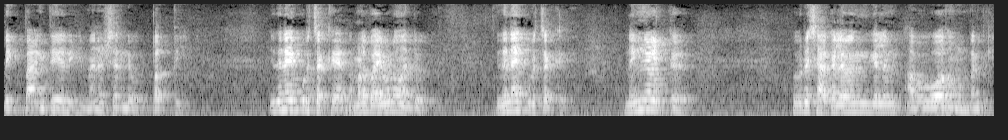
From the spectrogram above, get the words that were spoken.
ബിഗ് ബാങ് തിയറി മനുഷ്യന്റെ ഉത്പത്തി. ഇതിനെക്കുറിച്ചൊക്കെ നമ്മൾ ബൈബിൾ മാറ്റൂ ഇതിനെക്കുറിച്ചൊക്കെ നിങ്ങൾക്ക് ഒരു ശകലമെങ്കിലും അവബോധം ഉണ്ടെങ്കിൽ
